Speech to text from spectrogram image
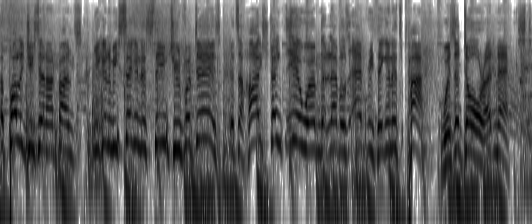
Apologies in advance. You're going to be singing this theme tune for days. It's a high strength earworm that levels everything in its path. Wizadora next.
